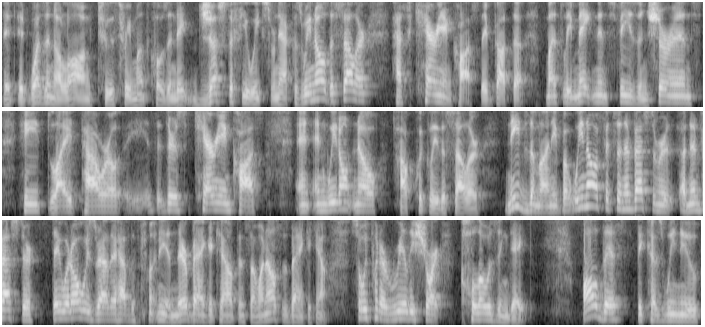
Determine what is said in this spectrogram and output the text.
It, it wasn't a long two, three month closing date, just a few weeks from now, because we know the seller has carrying costs. They've got the monthly maintenance fees, insurance, heat, light, power. Eh, there's carrying costs, and, and we don't know how quickly the seller needs the money, but we know if it's an investor, an investor, they would always rather have the money in their bank account than someone else's bank account. So we put a really short closing date. All this because we knew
